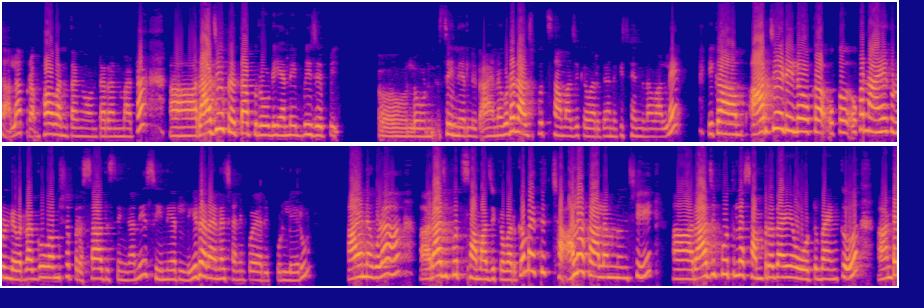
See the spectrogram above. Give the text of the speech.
చాలా ప్రభావవంతంగా ఉంటారనమాట రాజీవ్ ప్రతాప్ రూడి అని బీజేపీ లో సీనియర్ లీడర్ ఆయన కూడా రాజ్పూత్ సామాజిక వర్గానికి చెందిన వాళ్ళే. ఇక ఆర్జేడీలో ఒక ఒక ఒక నాయకుడు ఉండేవారు రఘువంశ ప్రసాద్ సింగ్ అని సీనియర్ లీడర్ ఆయన చనిపోయారు ఇప్పుడు లేరు. ఆయన కూడా రాజపూత్ సామాజిక వర్గం. అయితే చాలా కాలం నుంచి రాజపూతుల సంప్రదాయ ఓటు బ్యాంకు అంటే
